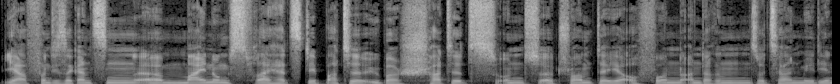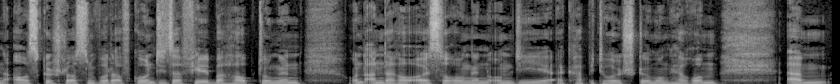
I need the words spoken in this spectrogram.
ja von dieser ganzen äh, Meinungsfreiheitsdebatte überschattet und äh, Trump, der ja auch von anderen sozialen Medien ausgeschlossen wurde aufgrund dieser Fehlbehauptungen und anderer Äußerungen um die äh, Kapitolstürmung herum. Ähm,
